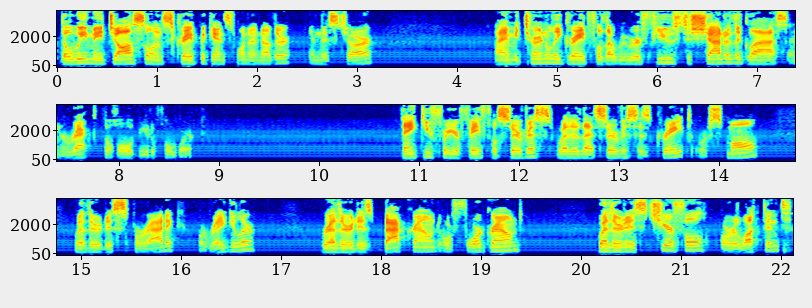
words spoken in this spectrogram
Though we may jostle and scrape against one another in this jar, I am eternally grateful that we refuse to shatter the glass and wreck the whole beautiful work. Thank you for your faithful service, whether that service is great or small, whether it is sporadic or regular, whether it is background or foreground, whether it is cheerful or reluctant,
